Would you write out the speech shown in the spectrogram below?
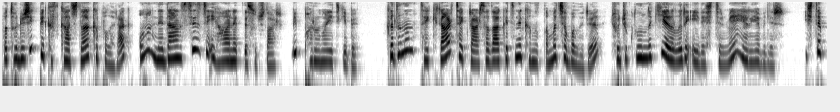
patolojik bir kıskançlığa kapılarak onu nedensizce ihanetle suçlar. Bir paranoid gibi. Kadının tekrar tekrar sadakatini kanıtlama çabaları çocukluğundaki yaraları iyileştirmeye yarayabilir. İşte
